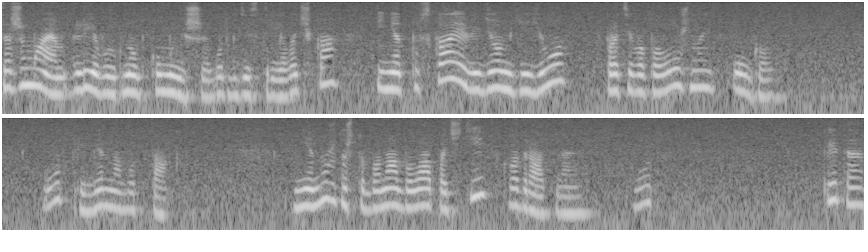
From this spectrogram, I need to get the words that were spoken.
Зажимаем левую кнопку мыши, вот где стрелочка, и не отпуская ведем ее в противоположный угол. Вот примерно вот так. Мне нужно, чтобы она была почти квадратная. Вот. Это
